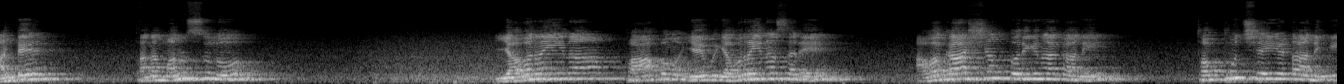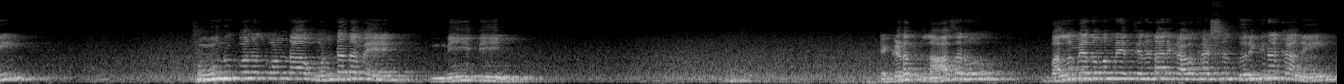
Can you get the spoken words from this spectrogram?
అంటే తన మనస్సులో ఎవరైనా పాపం ఎవ- ఎవరైనా సరే అవకాశం తొరిగినా కానీ తప్పు చేయటానికి పూనుకొనకుండా ఉండడమే నీతి. ఎక్కడ లాజరు బల్ల మీద ఉన్న తినడానికి అవకాశం దొరికినా కానీ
